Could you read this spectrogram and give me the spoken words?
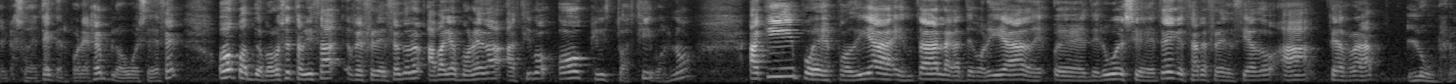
el caso de Tether, por ejemplo, o SDC, o cuando el valor se estabiliza referenciándolo a varias monedas, activos o criptoactivos, ¿no? Aquí pues podía entrar la categoría eh, del USDT que está referenciado a Terra Luna.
